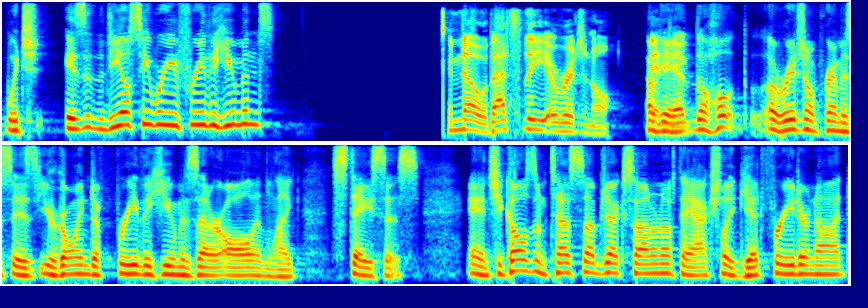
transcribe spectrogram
which is it the DLC where you free the humans? No, that's the original. Okay, ending. the whole original premise is you're going to free the humans that are all in like stasis, and she calls them test subjects. So I don't know if they actually get freed or not.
